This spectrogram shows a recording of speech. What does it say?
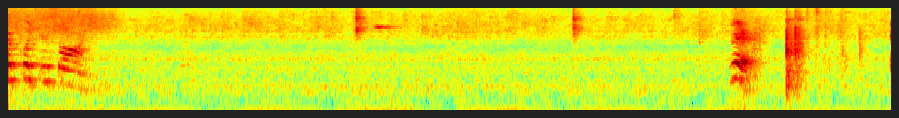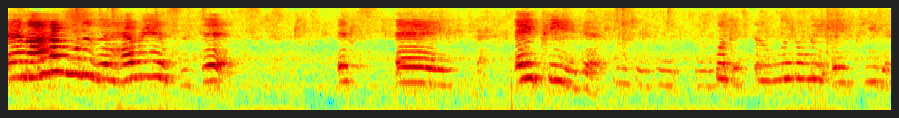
To put this on? There. And I have one of the heaviest discs. It's a AP disc. Look, it's a literally AP disc.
